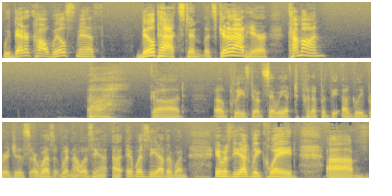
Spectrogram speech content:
We better call Will Smith, Bill Paxton. Let's get them out here. Come on. Oh God. Oh, please don't say we have to put up with the ugly bridges. Or was it? What? No, it was the. Uh, it was the other one. It was the ugly Quaid. Um,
